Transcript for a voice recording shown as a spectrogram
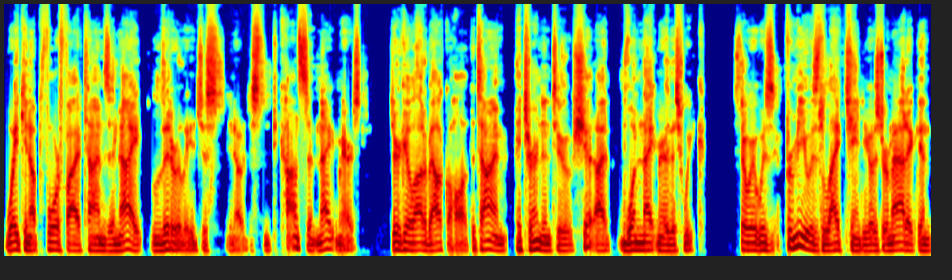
waking up four or five times a night, literally just, you know, just constant nightmares. Drinking a lot of alcohol at the time, it turned into shit. I had one nightmare this week. So it was, for me, it was life changing. It was dramatic. And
